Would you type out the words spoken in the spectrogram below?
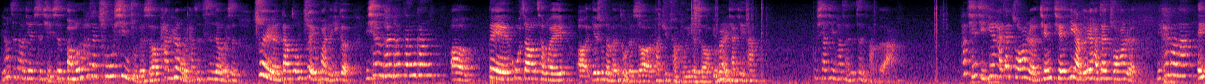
你要知道一件事情是，保罗他在初信主的时候，他认为他是自认为是罪人当中最坏的一个。你想想看，他刚刚呃。被呼召成为呃耶稣的门徒的时候，他去传福音的时候，有没有人相信他？不相信他才是正常的啊！他前几天还在抓人，前前一两个月还在抓人。你看到他，哎，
